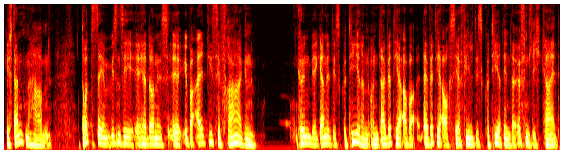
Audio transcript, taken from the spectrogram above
gestanden haben. Trotzdem, wissen Sie, Herr Dornis, über all diese Fragen können wir gerne diskutieren. Und da wird ja aber, da wird ja auch sehr viel diskutiert in der Öffentlichkeit.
